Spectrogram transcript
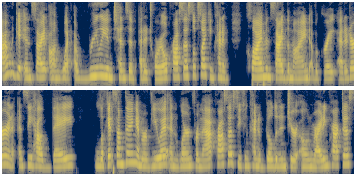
I want to get insight on what a really intensive editorial process looks like and kind of climb inside the mind of a great editor and, and see how they look at something and review it and learn from that process so you can kind of build it into your own writing practice.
